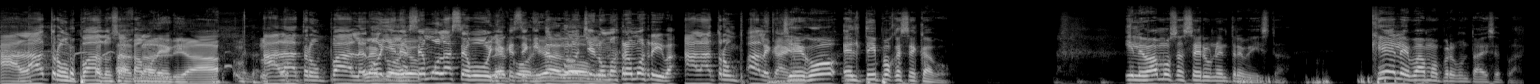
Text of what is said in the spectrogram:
A la trompa lo sacamos de aquí. A la trompa. le- Le Oye, le hacemos la cebolla, le que se quita el al poloche y lo hombre. amarramos arriba. A la trompa le caemos. Llegó el tipo que se cagó. Y le vamos a hacer una entrevista. ¿Qué le vamos a preguntar a ese padre?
